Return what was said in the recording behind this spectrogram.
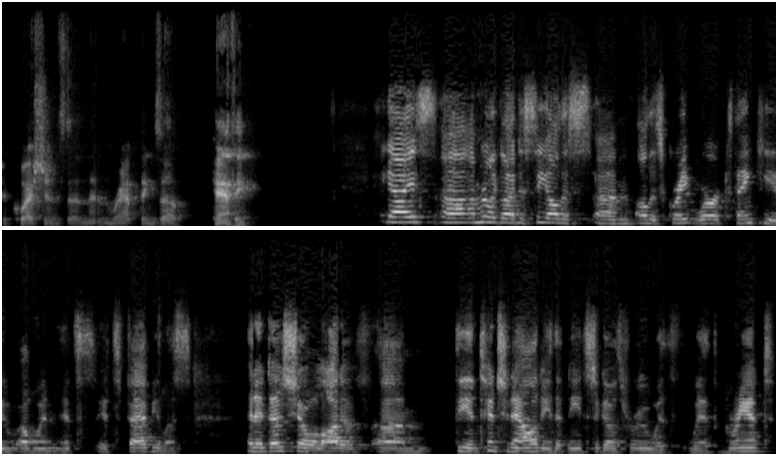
to questions and then wrap things up. Kathy. Hey guys, uh, I'm really glad to see all this um, all this great work. Thank you, Owen. It's it's fabulous, and it does show a lot of um, the intentionality that needs to go through with with grant.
